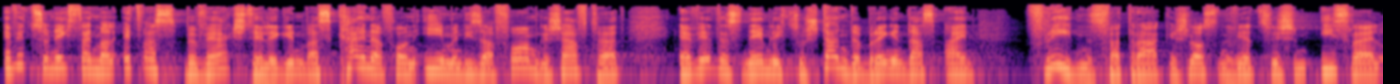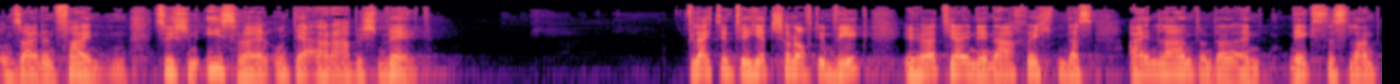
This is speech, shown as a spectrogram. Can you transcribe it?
Er wird zunächst einmal etwas bewerkstelligen, was keiner von ihm in dieser Form geschafft hat. Er wird es nämlich zustande bringen, dass ein Friedensvertrag geschlossen wird zwischen Israel und seinen Feinden, zwischen Israel und der arabischen Welt. Vielleicht sind wir jetzt schon auf dem Weg. Ihr hört ja in den Nachrichten, dass ein Land und dann ein nächstes Land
